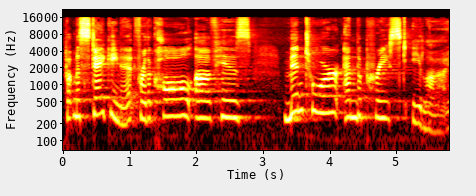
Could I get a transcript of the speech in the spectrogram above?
but mistaking it for the call of his mentor and the priest Eli.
